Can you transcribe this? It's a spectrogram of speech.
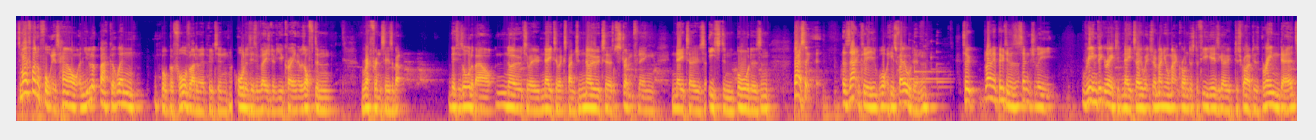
So, my final thought is how, and you look back at when, well, before Vladimir Putin ordered his invasion of Ukraine, there was often references about this is all about no to NATO expansion, no to strengthening NATO's eastern borders. And that's exactly what he's failed in. So Vladimir Putin has essentially reinvigorated NATO, which Emmanuel Macron just a few years ago described as brain dead.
